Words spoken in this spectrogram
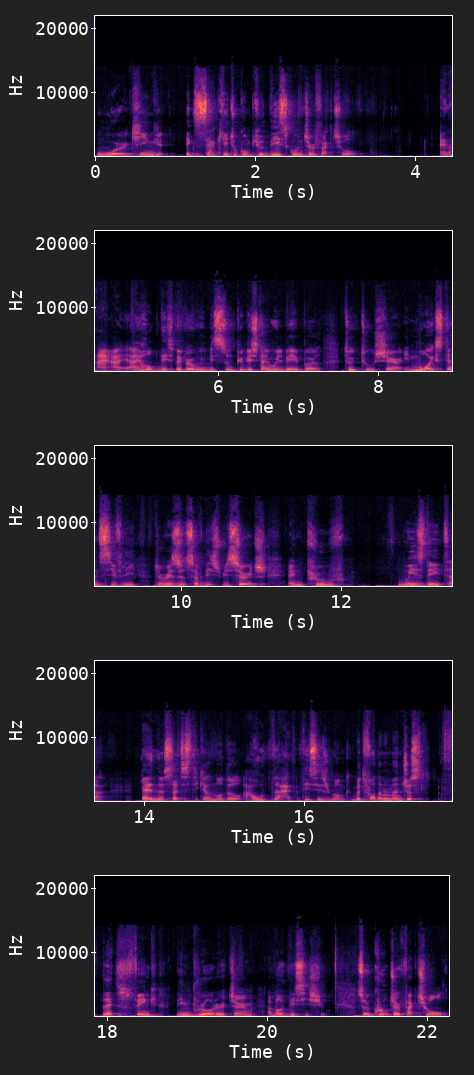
working exactly to compute this counterfactual and I, I, hope this paper will be soon published I will be able to, to share in more extensively the results of this research and prove with data and a statistical model how that this is wrong. But for the moment, just let's think in broader term about this issue. So counterfactual,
